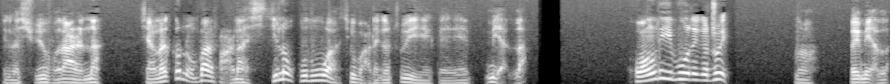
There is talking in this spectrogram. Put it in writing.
这个巡抚大人呢，想了各种办法呢，稀里糊涂啊，就把这个罪给免了。皇吏部这个罪啊，被免了，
